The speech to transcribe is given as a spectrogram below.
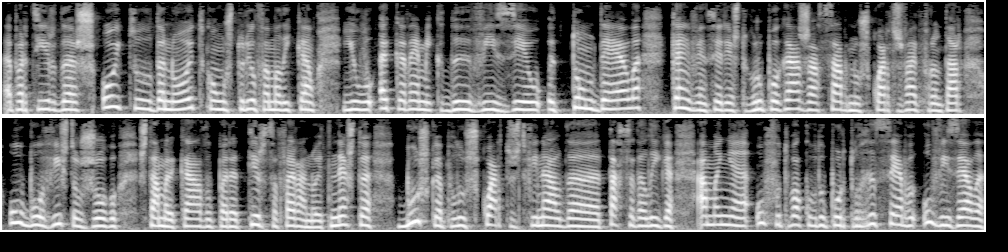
a partir das 8 da noite com o Estoril Famalicão e o Académico de Viseu Tondela. Quem vencer este Grupo H já sabe, nos quartos vai defrontar o Boa Vista. O jogo está marcado para terça-feira à noite. Nesta busca pelos quartos de final da Taça da Liga, amanhã o Futebol Clube do Porto recebe o Vizela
